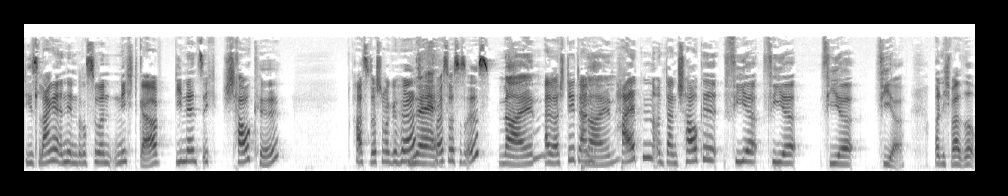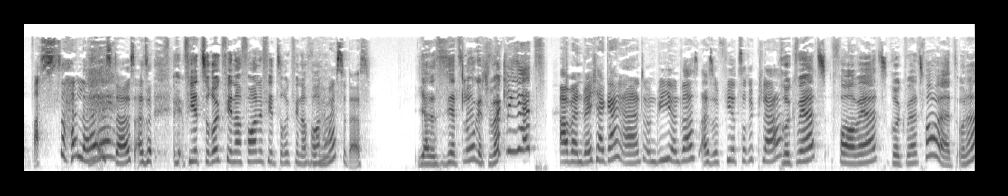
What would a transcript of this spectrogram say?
die es lange in den Dressuren nicht gab. Die nennt sich Schaukel. Hast du das schon mal gehört? Nee. Weißt du, was das ist? Nein. Also da steht dann Nein. halten und dann Schaukel 4, 4, 4, 4. Und ich war so, was zur Hölle ist das? Also, Vier zurück, vier nach vorne, vier zurück, vier nach woher vorne. weißt du das? Ja, das ist jetzt logisch. Wirklich jetzt? Aber in welcher Gangart und wie und was? Also vier zurück, klar? Rückwärts, vorwärts, rückwärts, vorwärts, oder?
